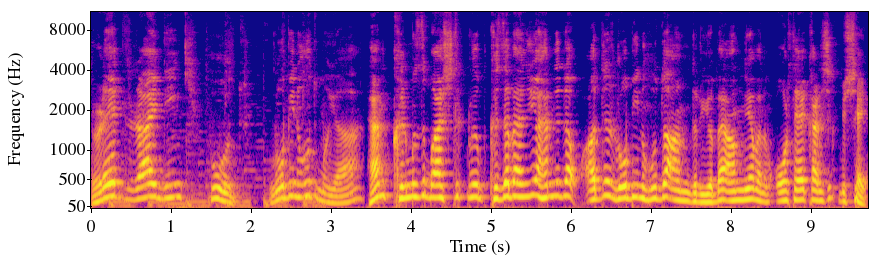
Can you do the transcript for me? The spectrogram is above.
Red Riding Hood. Robin Hood mu ya? Hem kırmızı başlıklı kıza benziyor hem de, de adı Robin Hood'u andırıyor. Ben anlayamadım. Ortaya karışık bir şey.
